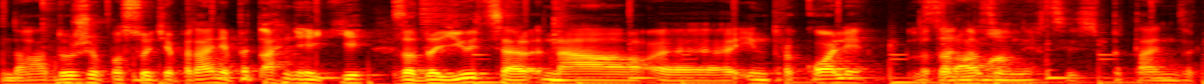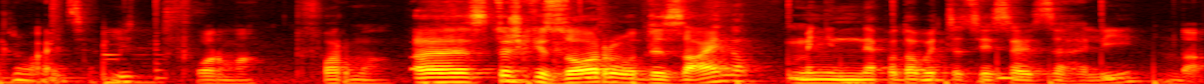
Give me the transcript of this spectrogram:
Да, дуже по суті питання, питання, які задаються на е, інтроколі. Зразу нема. в них ці питання закриваються. і форма. Форма. Е, з точки зору дизайну, мені не подобається цей сайт взагалі. Да.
